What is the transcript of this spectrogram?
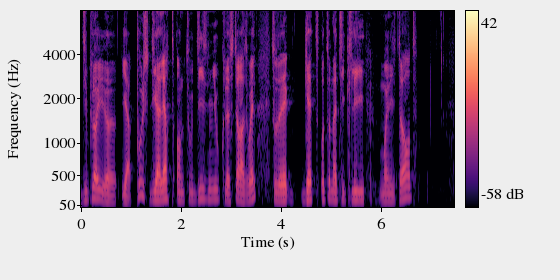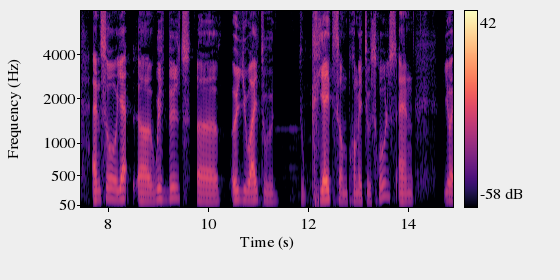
deploy, uh, yeah, push the alert onto this new cluster as well, so they get automatically monitored. And so, yeah, uh, we've built uh, a UI to to create some Prometheus rules, and you,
